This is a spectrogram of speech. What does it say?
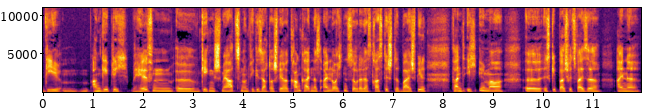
die ähm, angeblich helfen äh, gegen Schmerzen und wie gesagt auch schwere Krankheiten. Das einleuchtendste oder das drastischste Beispiel fand ich immer, äh, es gibt beispielsweise eine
